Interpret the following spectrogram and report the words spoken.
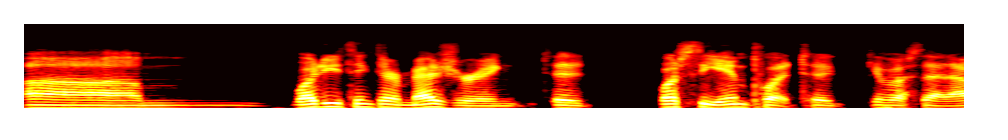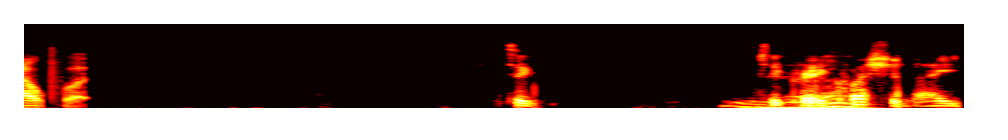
Um, what do you think they're measuring to? What's the input to give us that output? It's a great Yeah. question. I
